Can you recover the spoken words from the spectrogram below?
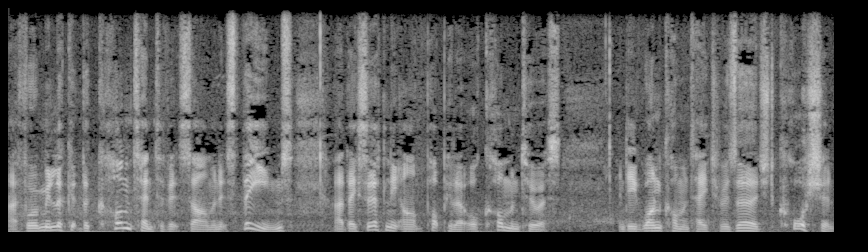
Uh, for when we look at the content of its psalm and its themes, uh, they certainly aren't popular or common to us. Indeed, one commentator has urged caution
